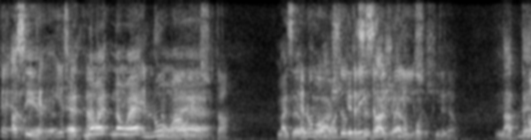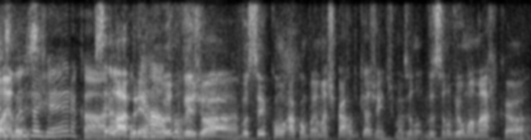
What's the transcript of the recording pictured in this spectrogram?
É, assim, é, assim, é, cara, não é, não é, é normal não é, isso, tá? Mas eu, é normal. eu acho que eles exageram um pouquinho. Entendeu? Na Tesla. Não, não eles... exagera, cara. Sei lá, Porque, Breno, Rafa... eu não vejo a. Você acompanha mais carro do que a gente, mas não... você não vê uma marca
